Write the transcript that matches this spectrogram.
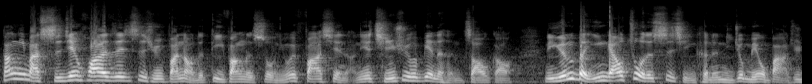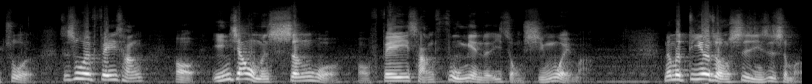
当你把时间花在这些自寻烦恼的地方的时候，你会发现啊，你的情绪会变得很糟糕。你原本应该要做的事情，可能你就没有办法去做了。这是会非常哦影响我们生活哦非常负面的一种行为嘛。那么第二种事情是什么？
